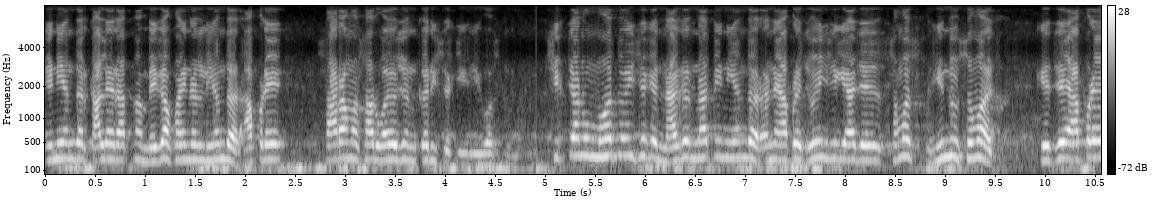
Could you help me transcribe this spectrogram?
એની અંદર કાલે રાતના મેગા ફાઇનલની અંદર આપણે સારામાં સારું આયોજન કરી શકીએ એ વસ્તુ શિક્ષાનું મહત્વ એ છે કે નાગર જ્ઞાતિની અંદર, અને આપણે જોઈએ છીએ કે આજે સમસ્ત હિન્દુ સમાજ કે જે આપણે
